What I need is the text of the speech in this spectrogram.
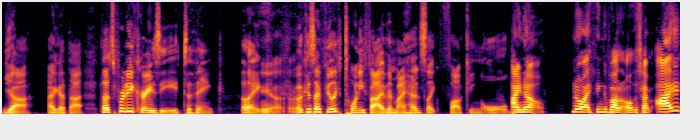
Yeah, I get that. That's pretty crazy to think. Like, Yeah. because I feel like 25 in my head's like fucking old. I know. No, I think about it all the time. I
